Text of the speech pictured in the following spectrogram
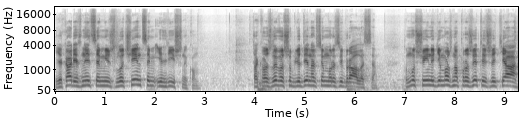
Яка різниця між злочинцем і грішником? Так важливо, щоб людина в цьому розібралася. Тому що іноді можна прожити життя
